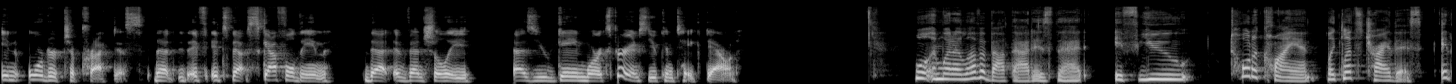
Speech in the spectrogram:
in order to practice. That if it's that scaffolding that eventually as you gain more experience you can take down. Well, and what I love about that is that if you told a client, like, let's try this, it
